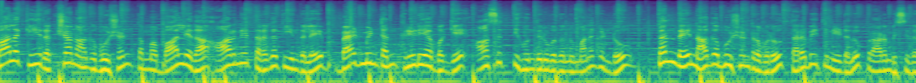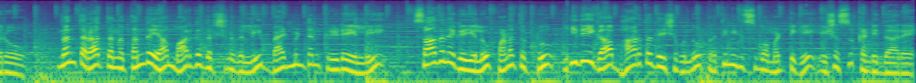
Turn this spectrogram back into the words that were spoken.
ಬಾಲಕಿ ರಕ್ಷಾ ನಾಗಭೂಷಣ್ ತಮ್ಮ ಬಾಲ್ಯದ ಆರನೇ ತರಗತಿಯಿಂದಲೇ ಬ್ಯಾಡ್ಮಿಂಟನ್ ಕ್ರೀಡೆಯ ಬಗ್ಗೆ ಆಸಕ್ತಿ ಹೊಂದಿರುವುದನ್ನು ಮನಗಂಡು ತಂದೆ ನಾಗಭೂಷಣ್ ರವರು ತರಬೇತಿ ನೀಡಲು ಪ್ರಾರಂಭಿಸಿದರು. ನಂತರ ತನ್ನ ತಂದೆಯ ಮಾರ್ಗದರ್ಶನದಲ್ಲಿ ಬ್ಯಾಡ್ಮಿಂಟನ್ ಕ್ರೀಡೆಯಲ್ಲಿ ಸಾಧನೆಗೈಯಲು ಪಣತೊಟ್ಟು ಇದೀಗ ಭಾರತ ದೇಶವನ್ನು ಪ್ರತಿನಿಧಿಸುವ ಮಟ್ಟಿಗೆ ಯಶಸ್ಸು ಕಂಡಿದ್ದಾರೆ.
